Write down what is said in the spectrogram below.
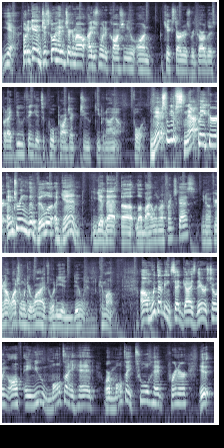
yeah. But again, just go ahead and check them out. I just want to caution you on Kickstarters regardless, but I do think it's a cool project to keep an eye out for. Next, we have Snapmaker entering the villa again. You get that uh, Love Island reference, guys? You know, if you're not watching with your wives, what are you doing? Come on. Um, with that being said, guys, they are showing off a new multi-head or multi-tool head printer. It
